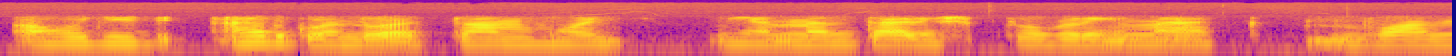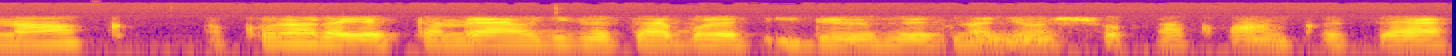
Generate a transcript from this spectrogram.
Ahogy így átgondoltam, hogy milyen mentális problémák vannak, akkor arra jöttem rá, hogy igazából az időhöz nagyon soknak van köze,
